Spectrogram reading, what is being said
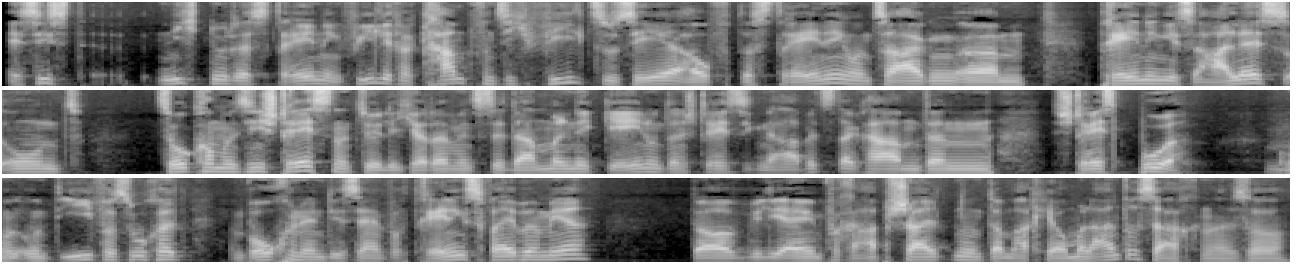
es ist nicht nur das Training. Viele verkrampfen sich viel zu sehr auf das Training und sagen, ähm, Training ist alles und so kommen sie in Stress natürlich, oder? Wenn sie dann mal nicht gehen und einen stressigen Arbeitstag haben, dann Stress pur. Mhm. Und, und ich versuche halt, am Wochenende ist einfach trainingsfrei bei mir da will ich einfach abschalten und da mache ich auch mal andere Sachen. Also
